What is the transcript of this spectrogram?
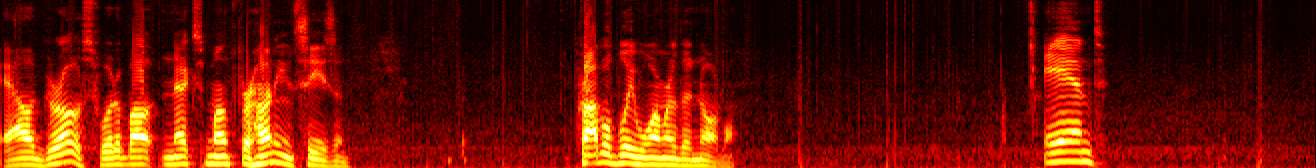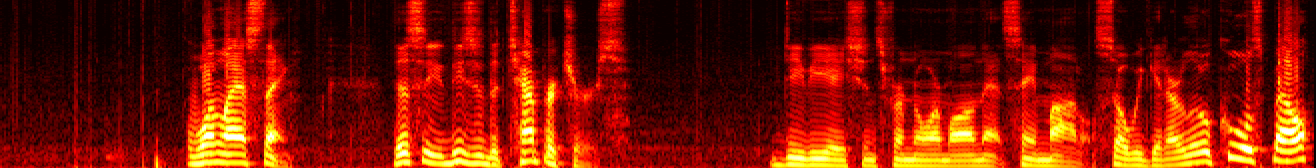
Al Gross, what about next month for hunting season? Probably warmer than normal. And one last thing. This, these are the temperatures deviations from normal on that same model. So we get our little cool spell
